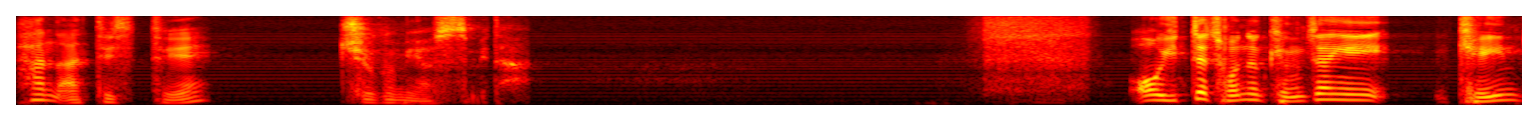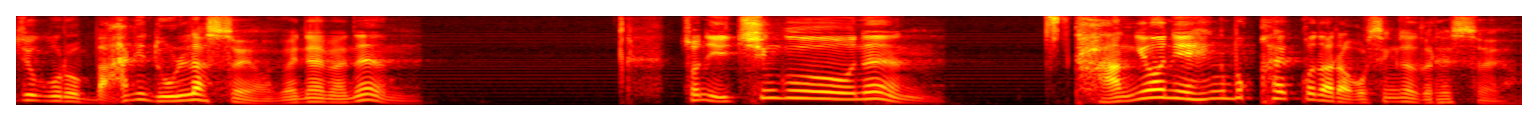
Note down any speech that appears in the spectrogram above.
한 아티스트의 죽음이었습니다. 어, 이때 저는 굉장히 개인적으로 많이 놀랐어요. 왜냐면은 저는 이 친구는 당연히 행복할 거다라고 생각을 했어요.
